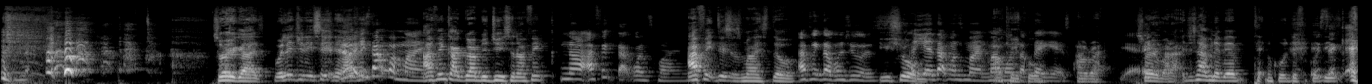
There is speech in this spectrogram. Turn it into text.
Sorry, guys. We're literally sitting here. No, I is that one mine? I think I grabbed the juice, and I think no, I think that one's mine. I think this is mine still. I think that one's yours. You sure? Uh, yeah, that one's mine. My okay, one's up there. Yeah, it's cool. All right. Yeah. Sorry about that. Just having a bit of technical difficulties. okay.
